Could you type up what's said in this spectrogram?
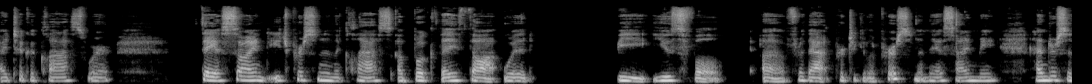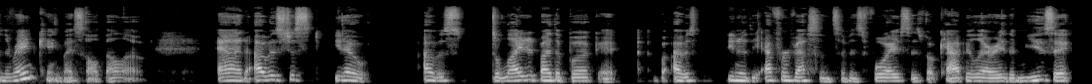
I took a class where they assigned each person in the class a book they thought would be useful uh, for that particular person. And they assigned me Henderson the Rain King by Saul Bellow. And I was just, you know, I was delighted by the book. It, I was, you know, the effervescence of his voice, his vocabulary, the music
